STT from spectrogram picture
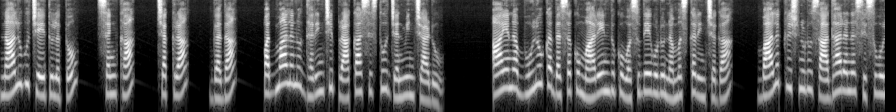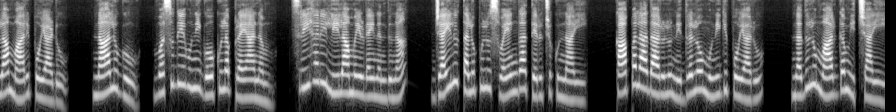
నాలుగు చేతులతో శంఖ చక్ర గద పద్మాలను ధరించి ప్రాకాశిస్తూ జన్మించాడు. ఆయన భూలోక దశకు మారేందుకు వసుదేవుడు నమస్కరించగా బాలకృష్ణుడు సాధారణ శిశువులా మారిపోయాడు. నాలుగు వసుదేవుని గోకుల ప్రయాణం. శ్రీహరి లీలామయుడైనందున జైలు తలుపులు స్వయంగా తెరుచుకున్నాయి. కాపలాదారులు నిద్రలో మునిగిపోయారు. నదులు మార్గం ఇచ్చాయి.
